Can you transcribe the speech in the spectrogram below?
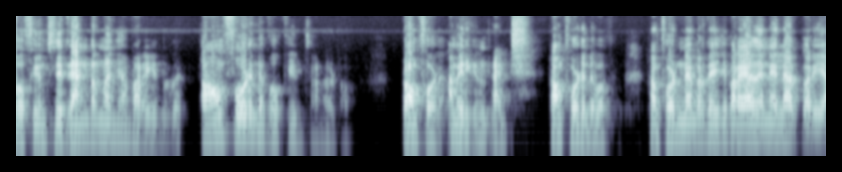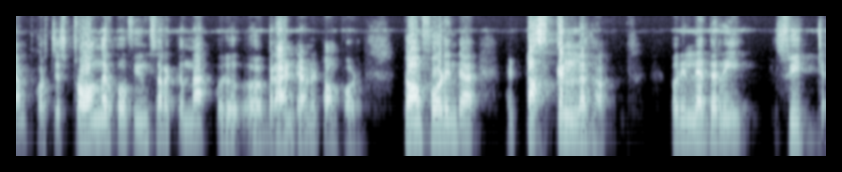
പെർഫ്യൂംസ് രണ്ടെണ്ണം ഞാൻ പറയുന്നത്. ടോം ഫോർഡിന്റെ പെർഫ്യൂംസ് ആണ് കേട്ടോ. Tom Ford American brand Tom ഫോർഡിന്റെ ടോം ഫോർഡിന്റെ പ്രത്യേകിച്ച് പറയാതെ തന്നെ എല്ലാവർക്കും അറിയാം. കുറച്ച് സ്ട്രോങ്ങർ പെർഫ്യൂംസ് ഇറക്കുന്ന ഒരു ബ്രാൻഡാണ് ടോം ഫോർഡ് ടോം ഫോർഡിന്റെ ടസ്കൻ ലെതർ ഒരു ലെതറി സ്വീറ്റ്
